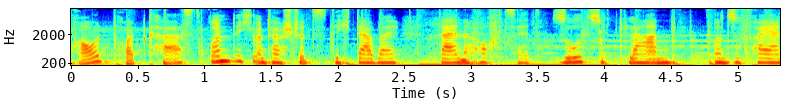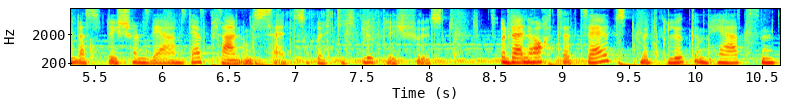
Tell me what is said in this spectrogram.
Braut-Podcast und ich unterstütze dich dabei, deine Hochzeit so zu planen und zu feiern, dass du dich schon während der Planungszeit so richtig glücklich fühlst und deine Hochzeit selbst mit Glück im Herzen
